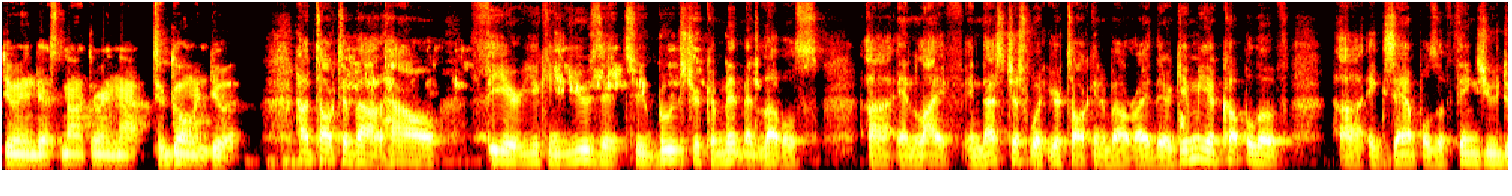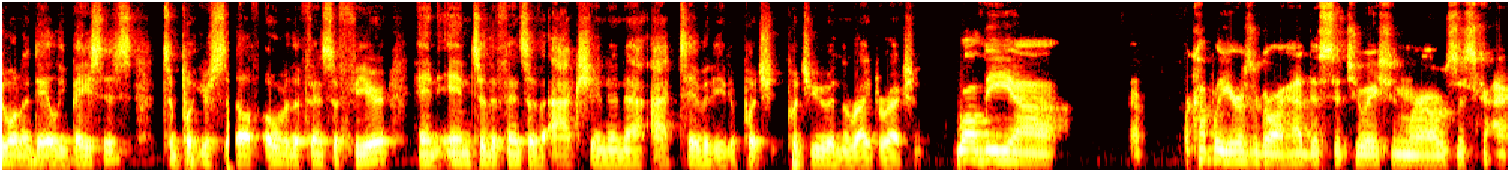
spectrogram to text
doing this, not doing that to go and do it. I talked about how fear you can use it to boost your commitment levels uh, in life, and that's just what you're talking about right there. Give me a couple of uh, examples of things you do on a daily basis to put yourself over the fence of fear and into the fence of action and activity to put put you in the right direction. Well, the uh, a couple years ago, I had this situation where I was just I,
